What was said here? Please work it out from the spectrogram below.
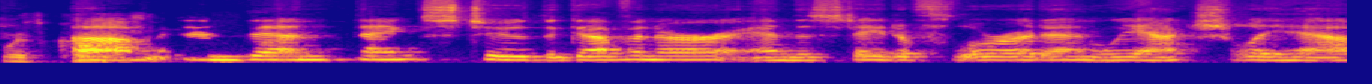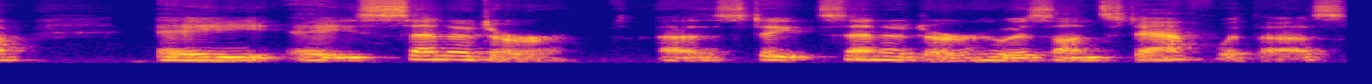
With um, and then thanks to the governor and the state of florida and we actually have a, a senator a state senator who is on staff with us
